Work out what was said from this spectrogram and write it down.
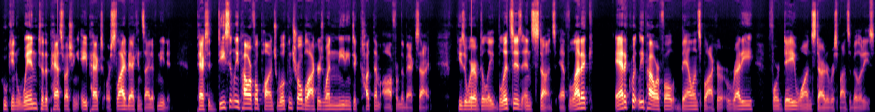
who can win to the pass rushing apex or slide back inside if needed. Packs a decently powerful punch, will control blockers when needing to cut them off from the backside. He's aware of delayed blitzes and stunts. Athletic, adequately powerful, balanced blocker, ready for day one starter responsibilities.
